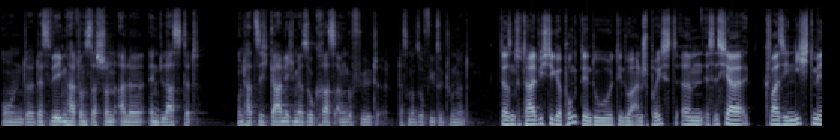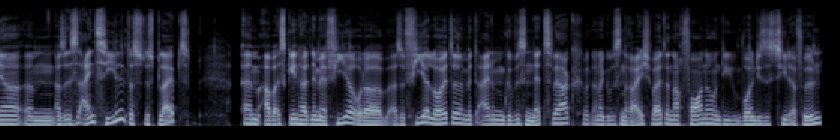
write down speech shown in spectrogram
Und äh, deswegen hat uns das schon alle entlastet und hat sich gar nicht mehr so krass angefühlt, dass man so viel zu tun hat. Das ist ein total wichtiger Punkt, den du, den du ansprichst. Ähm, es ist ja quasi nicht mehr, ähm, also es ist ein Ziel, das, das bleibt, ähm, aber es gehen halt nicht mehr vier oder also vier Leute mit einem gewissen Netzwerk, mit einer gewissen Reichweite nach vorne und die wollen dieses Ziel erfüllen,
